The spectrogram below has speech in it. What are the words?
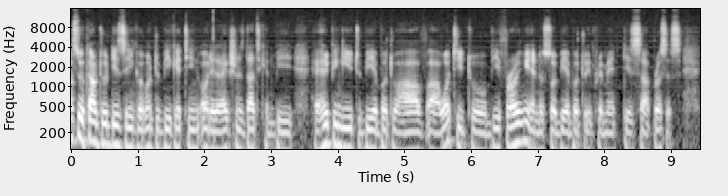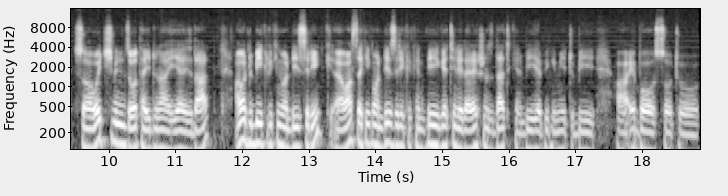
once you come to this link we're going to be getting all the directions that can be uh, helping you to be able to have uh, what you to be following and also be able to implement this uh, process. So which means what i do now here is that i want to be clicking on this link uh, once i click on this link i can be getting the directions that can be helping me to be uh, able also to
